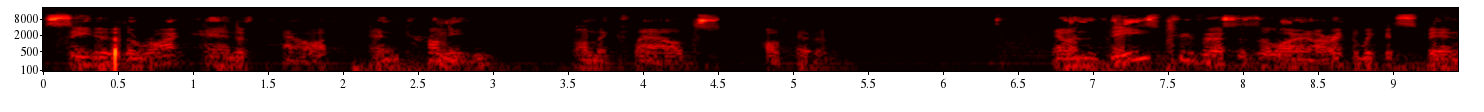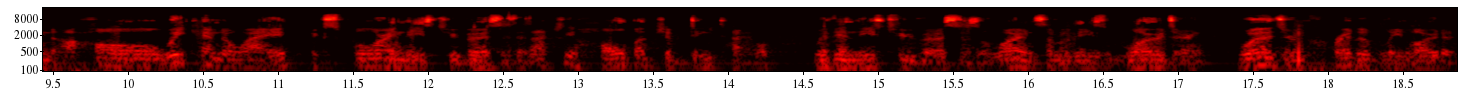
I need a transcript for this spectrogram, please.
seated at the right hand of power and coming on the clouds of heaven. Now, in these two verses alone, I reckon we could spend a whole weekend away exploring these two verses. There's actually a whole bunch of detail within these two verses alone. Some of these loads are, words are incredibly loaded.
